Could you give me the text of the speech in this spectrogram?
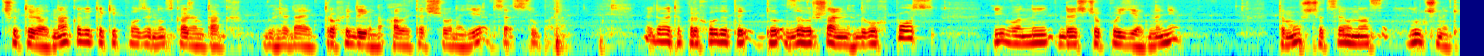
чотири однакові такі пози, ну, скажімо так, виглядає трохи дивно, але те, що вона є, це супер. Ну і давайте переходити до завершальних двох поз, і вони дещо поєднані, тому що це у нас лучники.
